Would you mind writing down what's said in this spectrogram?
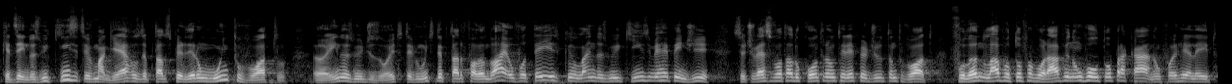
Quer dizer, em 2015 teve uma guerra, os deputados perderam muito voto uh, em 2018, teve muito deputado falando, ah, eu votei aquilo lá em 2015 e me arrependi, se eu tivesse votado contra eu não teria perdido tanto voto. Fulano lá votou favorável e não voltou para cá, não foi reeleito.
